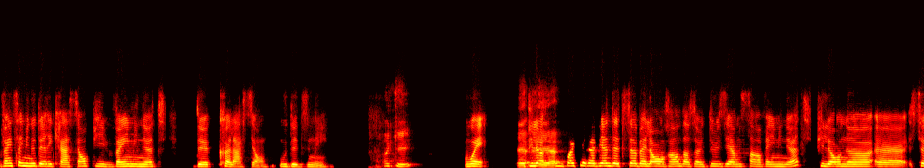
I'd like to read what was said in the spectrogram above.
25 minutes de récréation, puis 20 minutes de collation ou de dîner. OK. Oui. Puis là, une fois qu'ils reviennent de ça, ben là, on rentre dans un deuxième 120 minutes. Puis là, on a euh, ce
